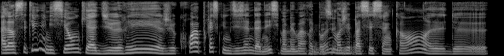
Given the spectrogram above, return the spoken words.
Alors, c'était une émission qui a duré, je crois, presque une dizaine d'années, si ma mémoire est bonne. Moi, j'ai ouais. passé cinq ans euh, de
